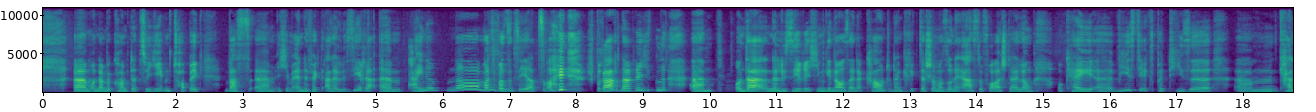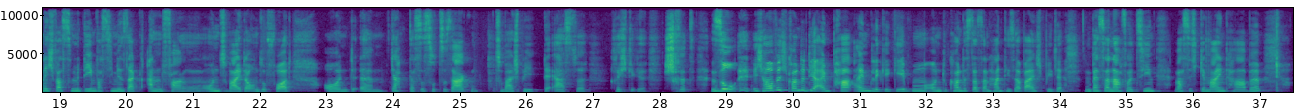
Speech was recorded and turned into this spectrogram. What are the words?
Ähm, und dann bekommt er zu jedem Topic, was ähm, ich im Endeffekt analysiere, ähm, eine, na, manchmal sind es eher zwei Sprachnachrichten. Ähm, und da analysiere ich ihm genau seinen Account und dann kriegt er schon mal so eine erste Vorstellung, okay, äh, wie ist die Expertise, ähm, kann ich was mit dem, was sie mir sagt, anfangen und so weiter und so fort. Und ähm, ja, das ist sozusagen zum Beispiel der erste richtige Schritt. So, ich hoffe, ich konnte dir ein paar Einblicke geben und du konntest das anhand dieser Beispiele besser nachvollziehen, was ich gemeint habe.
